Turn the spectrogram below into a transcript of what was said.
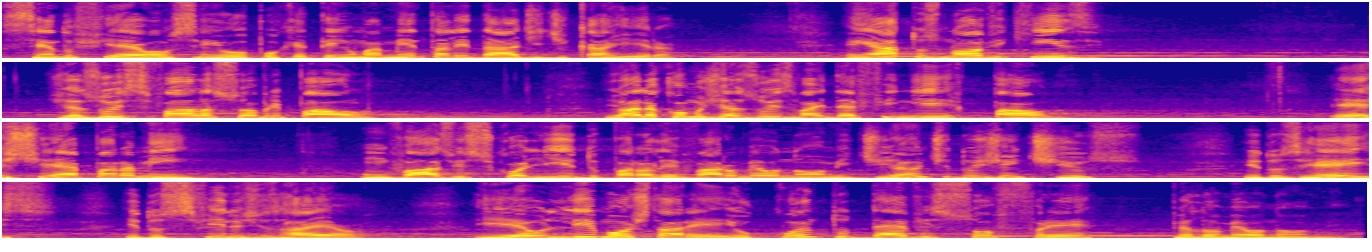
sendo fiel ao Senhor, porque tem uma mentalidade de carreira. Em Atos 9,15, Jesus fala sobre Paulo. E olha como Jesus vai definir Paulo. Este é para mim um vaso escolhido para levar o meu nome diante dos gentios e dos reis e dos filhos de Israel. E eu lhe mostrarei o quanto deve sofrer pelo meu nome.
